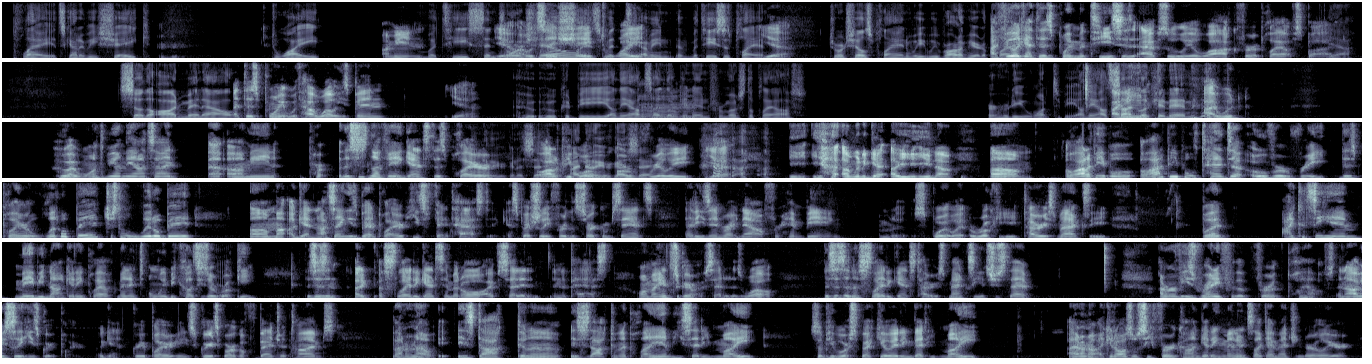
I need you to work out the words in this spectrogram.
play? It's got to be Shake, Mhm. Dwight, I mean, Matisse, and Yeah, I George would say Hill. Shake, Is Dwight. I mean, uh, Matisse is playing. yeah. George Hill's playing. We we brought him here to play. I feel like at this point Matisse is absolutely a lock for a playoff spot. yeah. So the odd man out, At this point, with how well he's been, yeah. who who could be on the outside looking Um, in for most of the playoffs? Or who do you want to be on the outside mean, looking in? I would. Who I want to be on the outside? Uh, I mean, per, this is nothing against this player. you're gonna say. A lot of people are, are really yeah. Yeah. I'm gonna get uh, you, you know. Um, a lot of people, a lot of people tend to overrate this player a little bit, just a little bit. Um, not again, not saying he's a bad player. He's fantastic, especially for the circumstance that he's in right now. For him being, I'm gonna spoil it, a rookie, Tyrese Maxey. But I could see him maybe not getting playoff minutes only because he's a rookie. This isn't a, a slight against him at all. I've said it in, in the past on my Instagram. I've said it as well. This isn't a slight against Tyrese Maxey. It's just that I don't know if he's ready for the for the playoffs. And obviously, he's a great player. Again, great player. He's a great spark off the bench at times. But I don't know. Is Doc gonna is Doc gonna play him? He said he might. Some people are speculating that he might. I don't know. I could also see Furkan getting minutes, like I mentioned earlier.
